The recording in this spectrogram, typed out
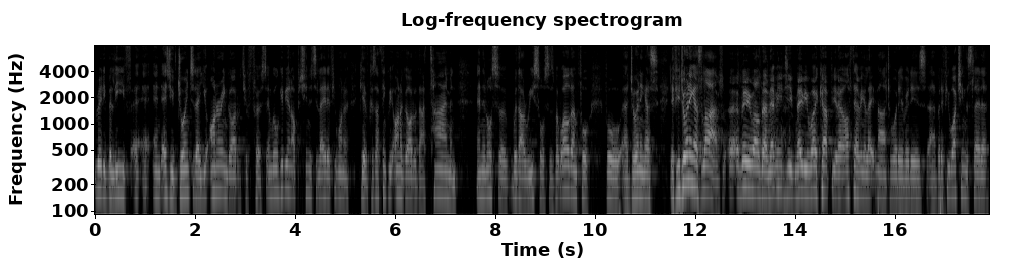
really believe, and as you've joined today, you're honoring God with your first. And we'll give you an opportunity later if you want to give, because I think we honor God with our time and and then also with our resources. But well done for for uh, joining us. If you're joining us live, uh, very well done. That means you maybe woke up, you know, after having a late night or whatever it is. Uh, but if you're watching this later,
